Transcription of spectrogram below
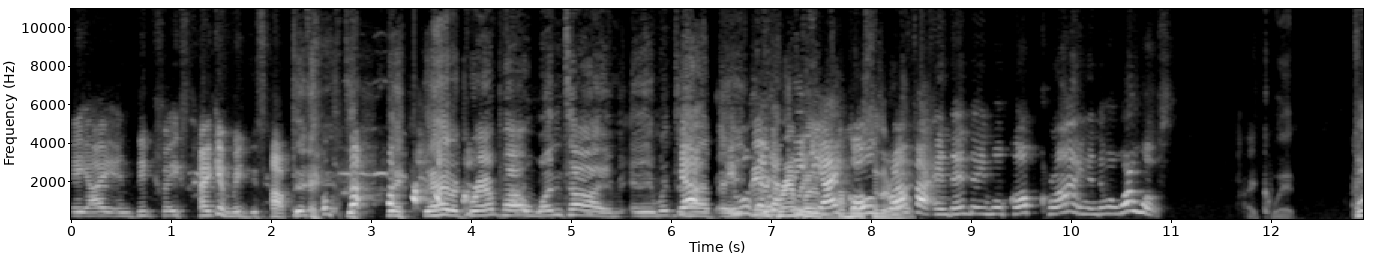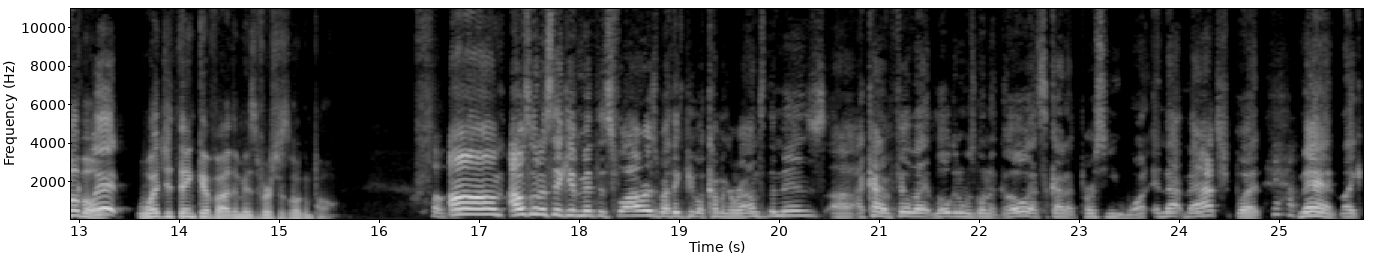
AI and deep fakes. I can make this happen. They, they, they, they had a grandpa one time and they went to yeah, have a it was They had like a a grandpa for CGI most ghost of their grandpa, and then they woke up crying, and they were werewolves. I quit. I Flobo, quit. what'd you think of uh, the Miz versus Logan Paul? So. Um, I was gonna say give Memphis flowers, but I think people are coming around to the Miz. Uh, I kind of feel like Logan was gonna go. That's the kind of person you want in that match. But yeah. man, like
